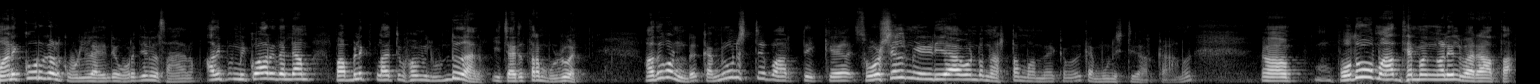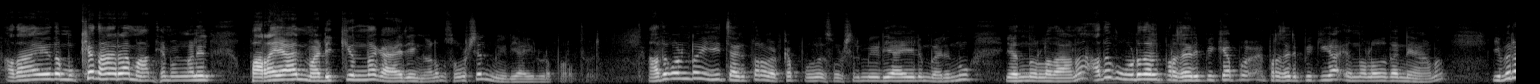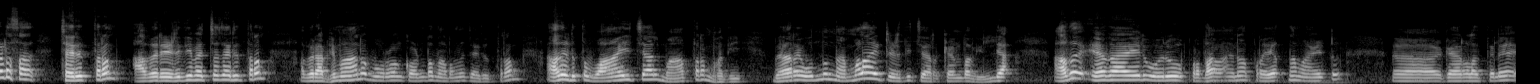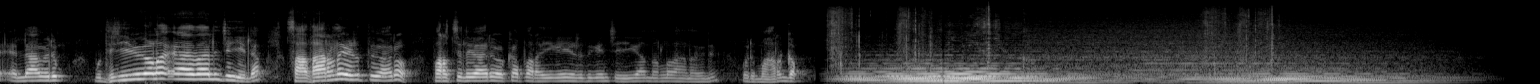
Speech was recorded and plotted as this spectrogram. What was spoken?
മണിക്കൂറുകൾക്കുള്ളിൽ അതിന്റെ ഒറിജിനൽ സാധനം അതിപ്പോൾ മിക്കവാറും ഇതെല്ലാം പബ്ലിക് പ്ലാറ്റ്ഫോമിൽ ഉണ്ട് താനും ഈ ചരിത്രം മുഴുവൻ. അതുകൊണ്ട് കമ്മ്യൂണിസ്റ്റ് പാർട്ടിക്ക് സോഷ്യൽ മീഡിയ കൊണ്ട് നഷ്ടം വന്നേക്കുന്നത് കമ്മ്യൂണിസ്റ്റുകാർക്കാണ്. പൊതുമാധ്യമങ്ങളിൽ വരാത്ത അതായത് മുഖ്യധാരാ മാധ്യമങ്ങളിൽ പറയാൻ മടിക്കുന്ന കാര്യങ്ങളും സോഷ്യൽ മീഡിയയിലൂടെ പുറത്തു വരും. അതുകൊണ്ട് ഈ ചരിത്രമൊക്കെ സോഷ്യൽ മീഡിയയിലും വരുന്നു എന്നുള്ളതാണ്. അത് കൂടുതൽ പ്രചരിപ്പിക്ക പ്രചരിപ്പിക്കുക എന്നുള്ളത് തന്നെയാണ്. ഇവരുടെ ചരിത്രം അവരെഴുതി വെച്ച ചരിത്രം അവരഭിമാനപൂർവം കൊണ്ട് നടന്ന ചരിത്രം അതെടുത്ത് വായിച്ചാൽ മാത്രം മതി. വേറെ ഒന്നും നമ്മളായിട്ട് എഴുതി ചേർക്കേണ്ടതില്ല. അത് ഏതായാലും ഒരു പ്രധാന പ്രയത്നമായിട്ട് കേരളത്തിലെ എല്ലാവരും ബുദ്ധിജീവികൾ ഏതായാലും ചെയ്യില്ല. സാധാരണ എഴുത്തുകാരോ പറച്ചിലുകാരോ ഒക്കെ പറയുകയും എഴുതുകയും ചെയ്യുക എന്നുള്ളതാണ് അതിന് ഒരു മാർഗം.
